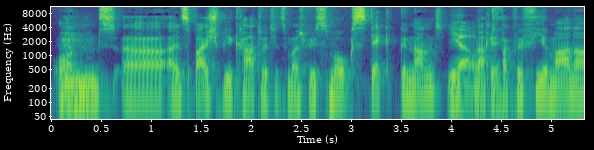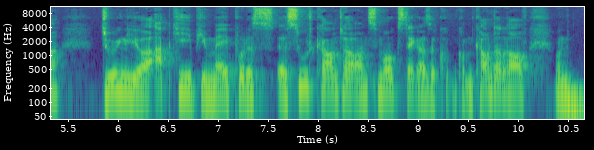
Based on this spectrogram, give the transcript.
Und hm. äh, als Beispielkarte wird hier zum Beispiel Smoke Stack genannt. Ja, okay. Ein Artefakt für vier Mana. During your upkeep, you may put a, a suit counter on smokestack, also kommt ein Counter drauf. Und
